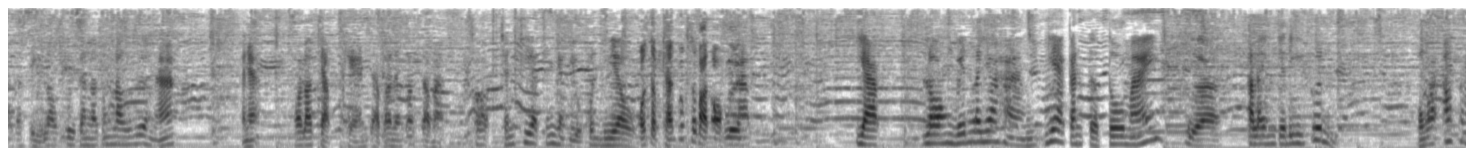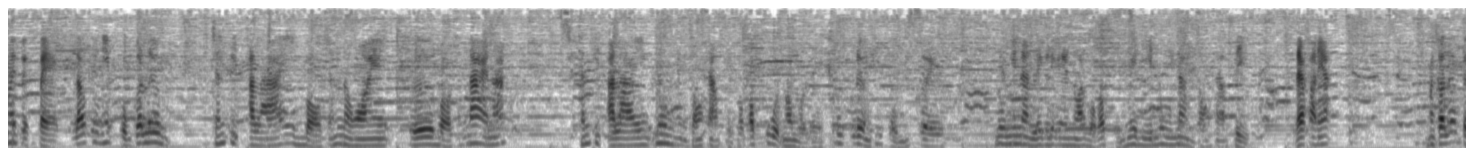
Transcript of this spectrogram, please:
ปกติเราคุยกันเราต้องเล่าเรื่องนะอันเนี้ยพอเราจับแขนจับอะไรก็สะบัดก็ฉันเครียดฉันอยากอยู่คนเดียวพอจับแขนปุ๊บสะบัดออกเลยครับอยากลองเว้นระยะห่างแยกกันเติบโตไหมเผื่ออะไรมันจะดีขึ้น ผมว่าเอ้าทำไมแปลกๆแล้วทีนี้ผมก็เริ่ม ฉันผิดอะไรบอกฉันหน่อย เออ บอกฉันได้นะฉันผิดอะไรนู่นหนึ่งสองสามสี่เขาก็พูดมาหมดเลย ทุกเรื่องที่ผมเคยนู่นนี่นั่นเล็กๆน้อยๆบอกว่าผมไม่ดีนู่นนั่นสองสามสี่แล้วคราวเนี้ย มันก็เริ่มแป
